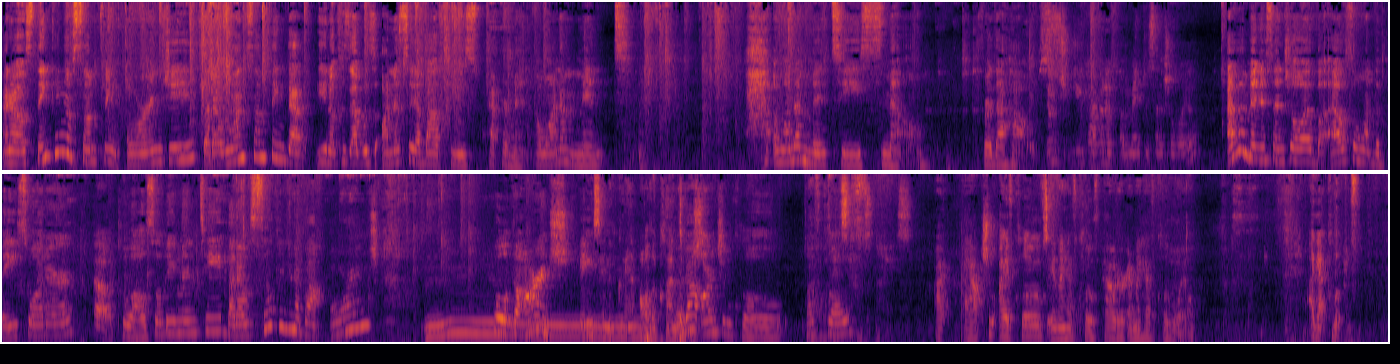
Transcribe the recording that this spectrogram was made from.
And I was thinking of something orangey, but I want something that, you know, because I was honestly about to use peppermint. I want a mint. I want a minty smell for the house. Don't you, you have a, a mint essential oil? I have a mint essential oil, but I also want the base water Oh. to also be minty. But I was still thinking about orange. Mm. Well, the orange base and, the, and all the What cleansers. about orange and clove? Do I have Oh, that cloves? sounds nice. I, I actually I have cloves and I have clove powder and I have clove oil. I got clove.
